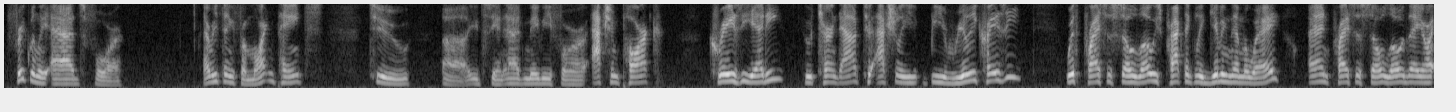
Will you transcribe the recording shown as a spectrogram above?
frequently ads for everything from Martin Paints to uh, you'd see an ad maybe for Action Park, Crazy Eddie, who turned out to actually be really crazy with prices so low he's practically giving them away, and prices so low they are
